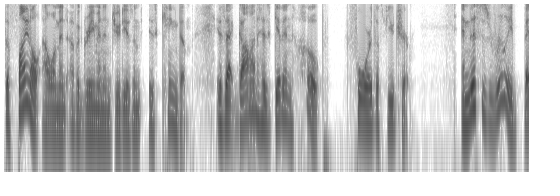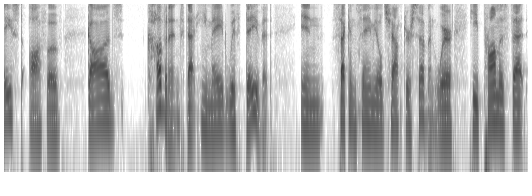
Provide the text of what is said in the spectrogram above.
The final element of agreement in Judaism is kingdom, is that God has given hope for the future. And this is really based off of God's covenant that he made with David in 2 Samuel chapter 7, where he promised that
